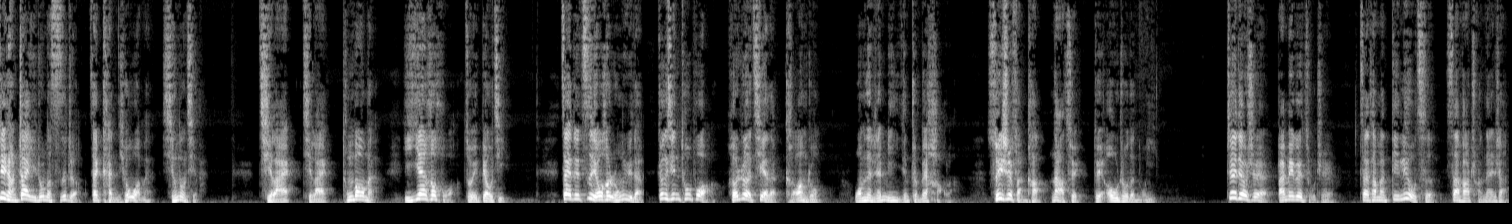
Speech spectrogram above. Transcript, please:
这场战役中的死者在恳求我们行动起来，起来，起来，同胞们！以烟和火作为标记，在对自由和荣誉的更新突破和热切的渴望中，我们的人民已经准备好了，随时反抗纳粹对欧洲的奴役。这就是白玫瑰组织在他们第六次散发传单上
